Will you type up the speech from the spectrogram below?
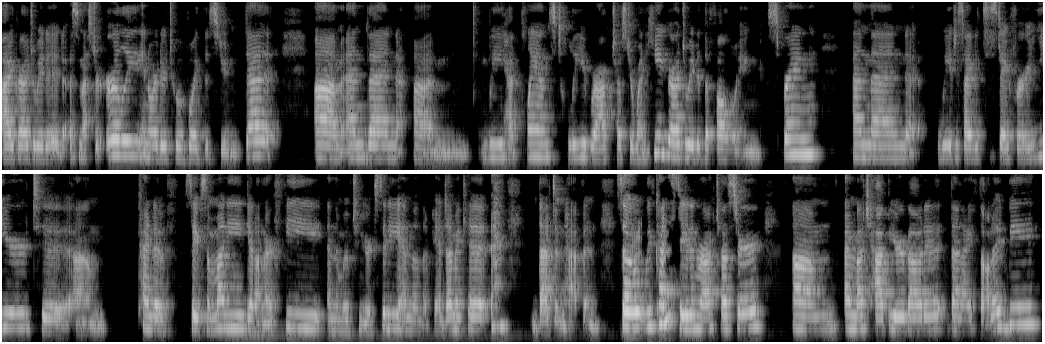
I graduated a semester early in order to avoid the student debt. Um, and then um, we had plans to leave Rochester when he graduated the following spring. And then we decided to stay for a year to um, kind of save some money, get on our feet, and then move to New York City. And then the pandemic hit. that didn't happen. So we've kind of stayed in Rochester. Um, I'm much happier about it than I thought I'd be.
